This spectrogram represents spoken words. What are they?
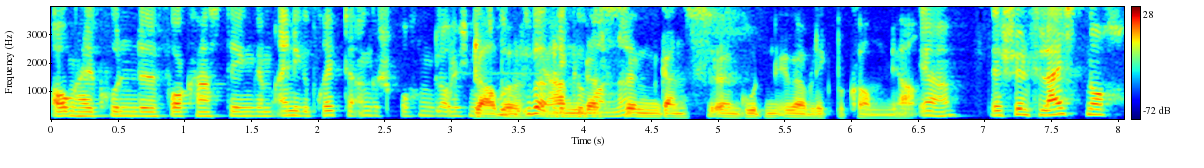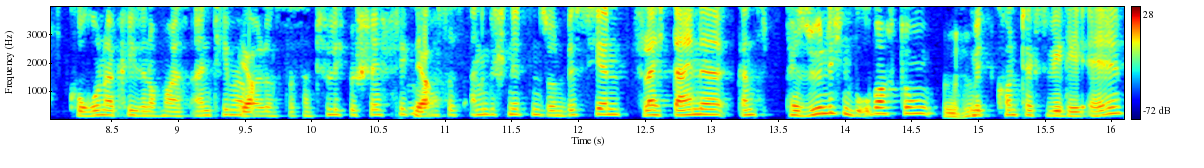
Augenheilkunde, Forecasting, wir haben einige Projekte angesprochen, glaube ich, ich glaube, wir haben gewonnen, das ne? einen ganz äh, guten Überblick bekommen, ja. Ja, sehr schön. Vielleicht noch Corona-Krise nochmal als ein Thema, ja. weil uns das natürlich beschäftigt. Ja. Du hast das angeschnitten, so ein bisschen. Vielleicht deine ganz persönlichen Beobachtungen mhm. mit Kontext WDL,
